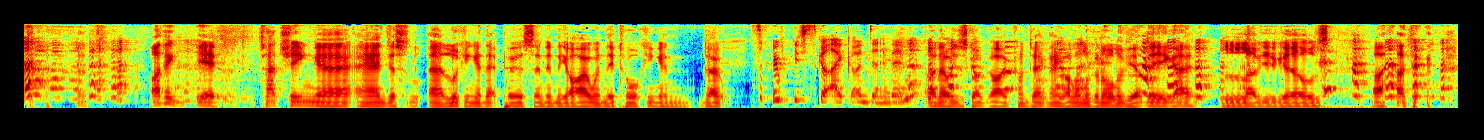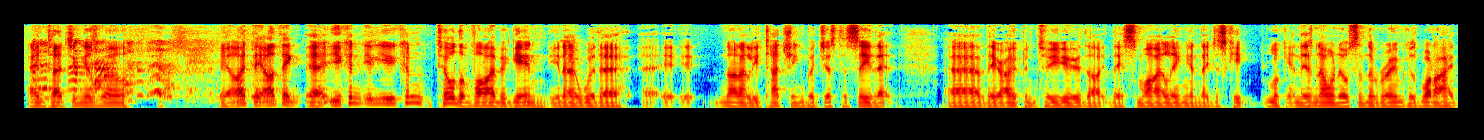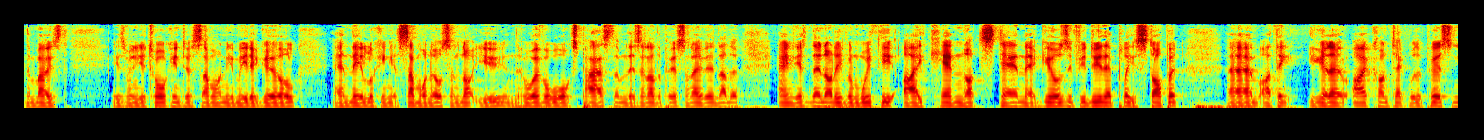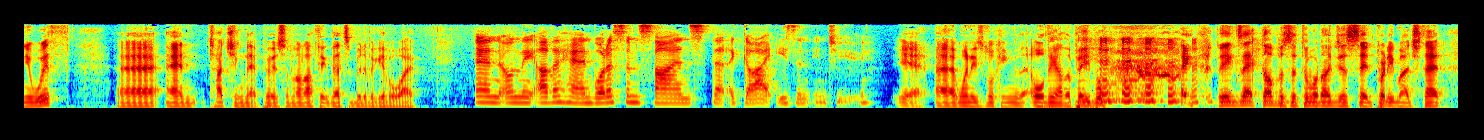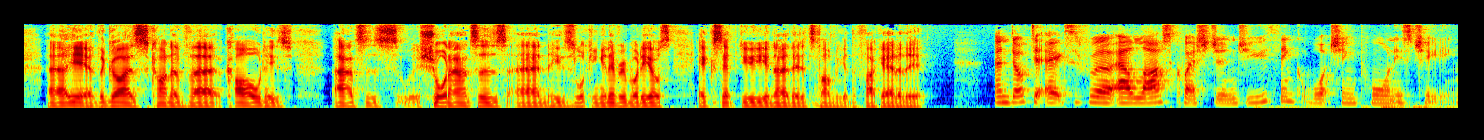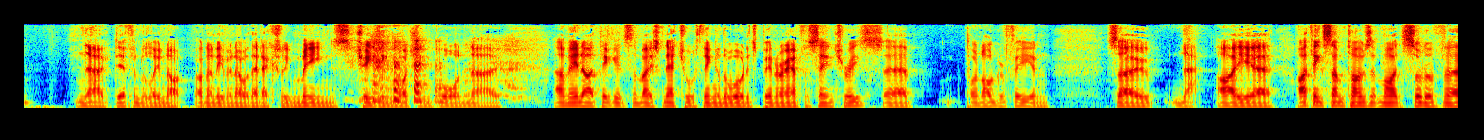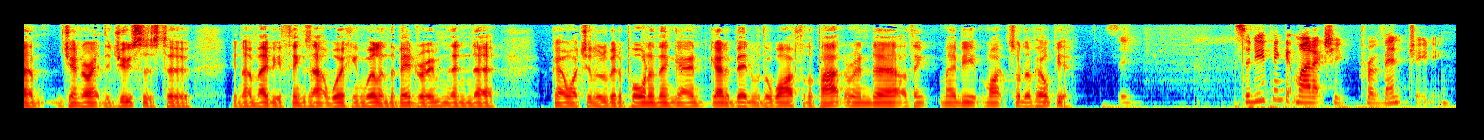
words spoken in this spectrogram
I think, yeah, touching uh, and just uh, looking at that person in the eye when they're talking and don't. Sorry, we just got eye contact then. I know we just got eye contact. Hang on, I'll look at all of you. There you go. Love you, girls. I think, and touching as well. Yeah, I think I think uh, you can you can tell the vibe again. You know, with a uh, it, it, not only touching, but just to see that uh, they're open to you, they're, they're smiling, and they just keep looking. And there's no one else in the room because what I hate the most is when you're talking to someone, you meet a girl, and they're looking at someone else and not you, and whoever walks past them, there's another person over there, another, and they're not even with you. I cannot stand that. Girls, if you do that, please stop it. Um, I think you got to eye contact with the person you're with. Uh, and touching that person, and I think that's a bit of a giveaway. And on the other hand, what are some signs that a guy isn't into you? Yeah, uh, when he's looking at all the other people, the exact opposite to what I just said. Pretty much that. Uh, yeah, the guy's kind of uh, cold. He's answers short answers, and he's looking at everybody else except you. You know that it's time to get the fuck out of there. And Dr. X, for our last question, do you think watching porn is cheating? No, definitely not. I don't even know what that actually means. Cheating, watching porn. No, I mean I think it's the most natural thing in the world. It's been around for centuries. Uh, pornography and so no, I uh, I think sometimes it might sort of um, generate the juices to you know maybe if things aren't working well in the bedroom, then uh, go and watch a little bit of porn and then go and go to bed with the wife or the partner, and uh, I think maybe it might sort of help you. So, do you think it might actually prevent cheating?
